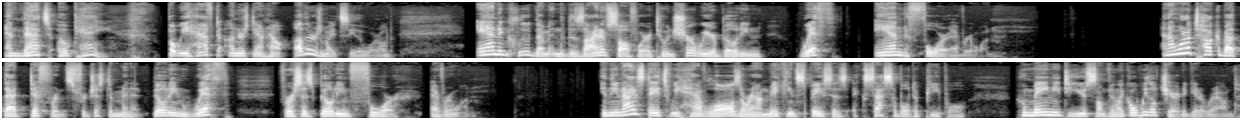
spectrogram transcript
And that's okay. But we have to understand how others might see the world and include them in the design of software to ensure we are building with and for everyone. And I want to talk about that difference for just a minute building with versus building for everyone. In the United States, we have laws around making spaces accessible to people who may need to use something like a wheelchair to get around.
